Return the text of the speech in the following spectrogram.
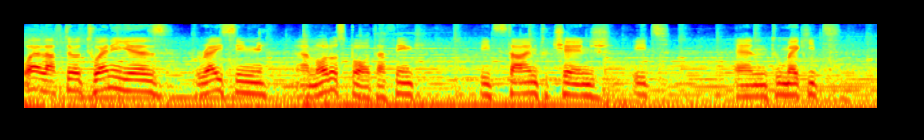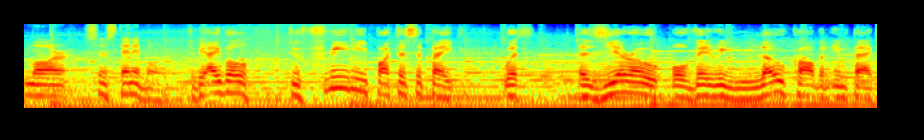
Well, after 20 years racing uh, motorsport, I think it's time to change it and to make it more sustainable. To be able to freely participate with a zero or very low carbon impact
